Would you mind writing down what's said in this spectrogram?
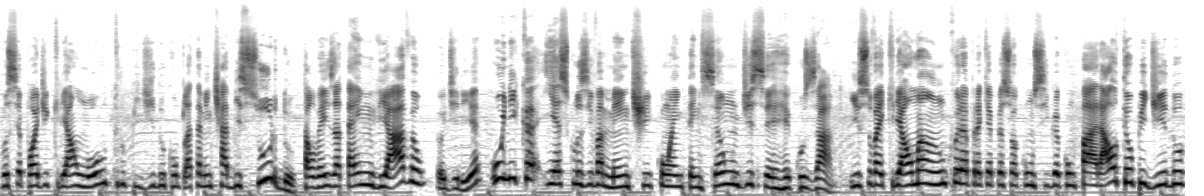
você pode criar um outro pedido completamente absurdo, talvez até inviável, eu diria, única e exclusivamente com a intenção de ser recusado. Isso vai criar uma âncora para que a pessoa consiga comparar o teu pedido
